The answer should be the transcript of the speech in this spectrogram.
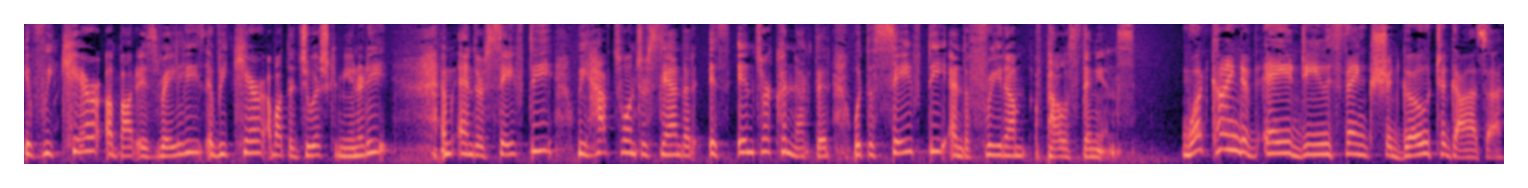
if we care about Israelis, if we care about the Jewish community and, and, their safety, we have to understand that it's interconnected with the safety and the freedom of Palestinians. What kind of aid do you think should go to Gaza?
